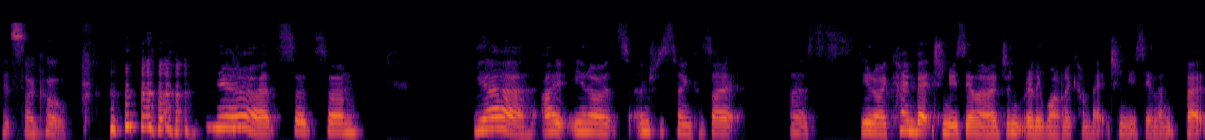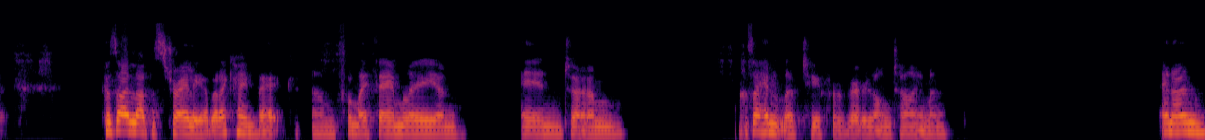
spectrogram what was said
It's so cool. Yeah it's it's um yeah i you know it's interesting because I, I you know i came back to new zealand. I didn't really want to come back to new zealand but because i love australia but i came back um, for my family and and um because i hadn't lived here for a very long time and and i'm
